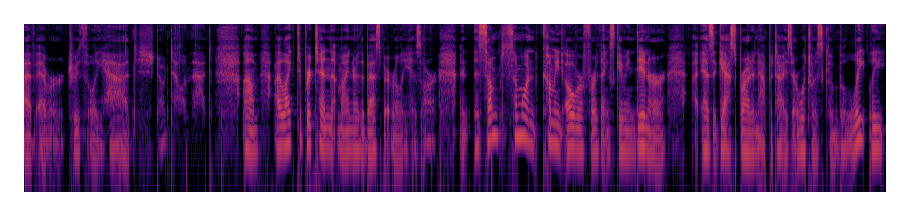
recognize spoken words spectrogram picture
I've ever truthfully had. Shh, don't tell him that. Um, I like to pretend that mine are the best, but really his are. And, and some someone coming over for Thanksgiving dinner uh, as a guest brought an appetizer, which was completely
